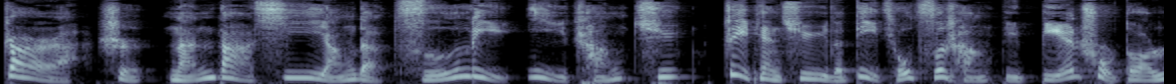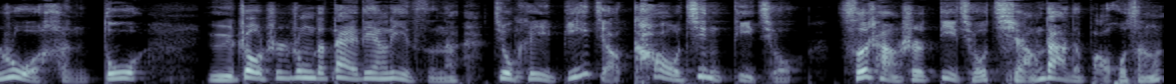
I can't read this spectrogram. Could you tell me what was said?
这儿啊是南大西洋的磁力异常区，这片区域的地球磁场比别处都要弱很多。宇宙之中的带电粒子呢，就可以比较靠近地球。磁场是地球强大的保护层，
